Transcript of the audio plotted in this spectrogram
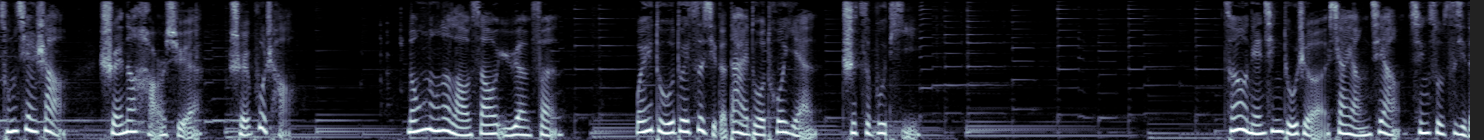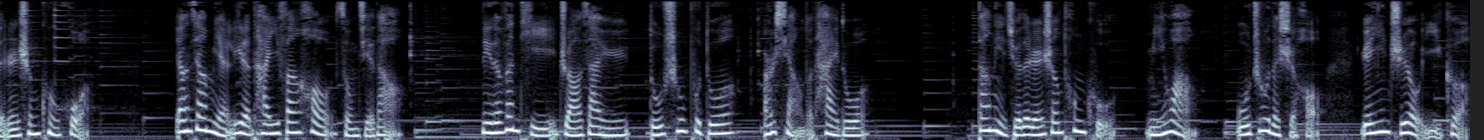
从线上，谁能好好学？谁不抄？浓浓的牢骚与怨愤，唯独对自己的怠惰拖延只字不提。曾有年轻读者向杨绛倾诉自己的人生困惑，杨绛勉励了他一番后，总结道：“你的问题主要在于读书不多，而想的太多。当你觉得人生痛苦。”迷惘、无助的时候，原因只有一个：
